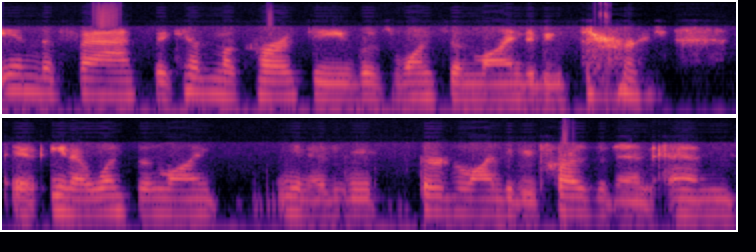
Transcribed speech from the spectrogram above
in the fact that Kevin McCarthy was once in line to be third, you know, once in line, you know, to be third in line to be president, and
